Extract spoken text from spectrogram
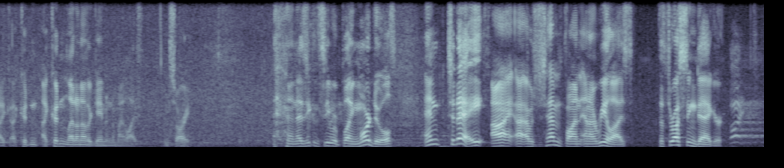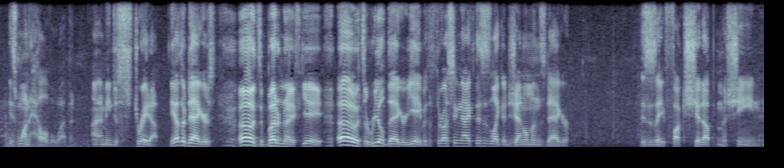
I, I, couldn't, I couldn't let another game into my life. I'm sorry. And as you can see, we're playing more duels. And today, I, I was just having fun, and I realized the thrusting dagger is one hell of a weapon. I mean, just straight up. The other daggers, oh, it's a butter knife, yay. Oh, it's a real dagger, yay. But the thrusting knife, this is like a gentleman's dagger. This is a fuck shit up machine.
